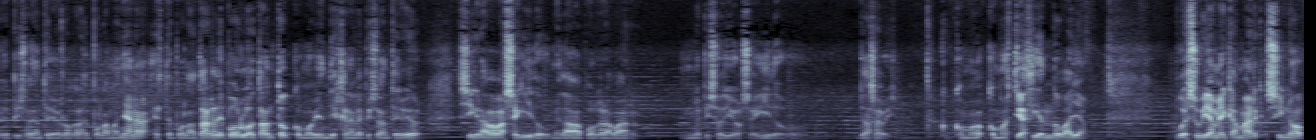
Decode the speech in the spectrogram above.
episodio anterior lo grabé por la mañana, este por la tarde, por lo tanto, como bien dije en el episodio anterior, si grababa seguido, me daba por grabar un episodio seguido, ya sabéis, como, como estoy haciendo, vaya, pues subía a Mecamark, si no,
